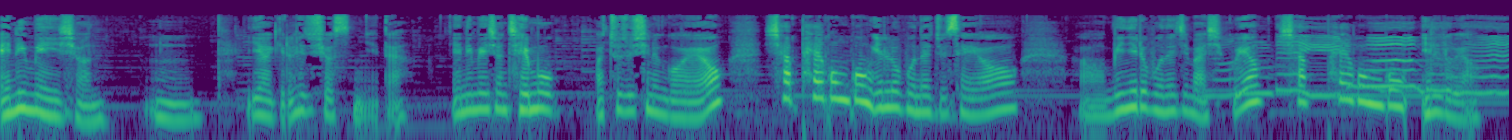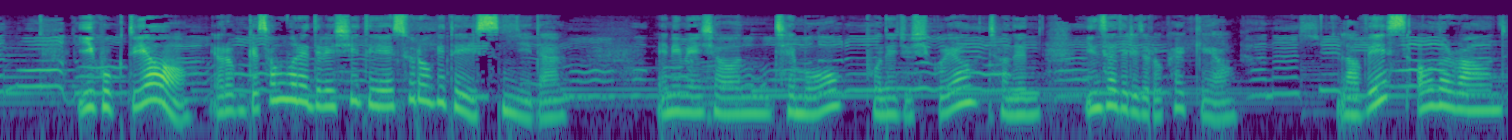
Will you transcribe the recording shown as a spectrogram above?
애니메이션 음, 이야기를 해주셨습니다. 애니메이션 제목 맞춰주시는 거예요. 샵 8001로 보내주세요. 어, 미니로 보내지 마시고요. 샵 8001로요. 이 곡도요, 여러분께 선물해드릴 CD에 수록이 되어 있습니다. 애니메이션 제목 보내주시고요. 저는 인사드리도록 할게요. Love is all around.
